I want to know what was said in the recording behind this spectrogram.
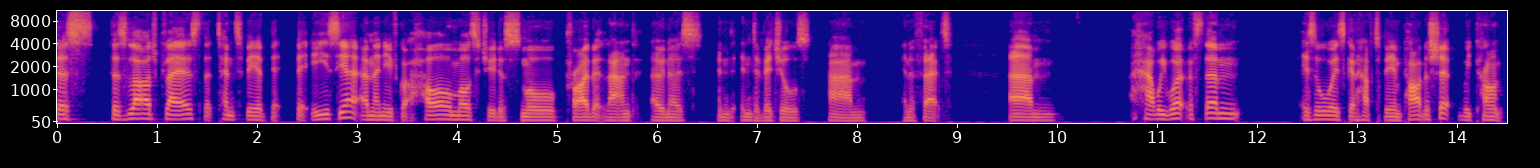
there's there's large players that tend to be a bit bit easier, and then you've got a whole multitude of small private land owners and individuals, um, in effect. Um, how we work with them is always going to have to be in partnership. We can't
